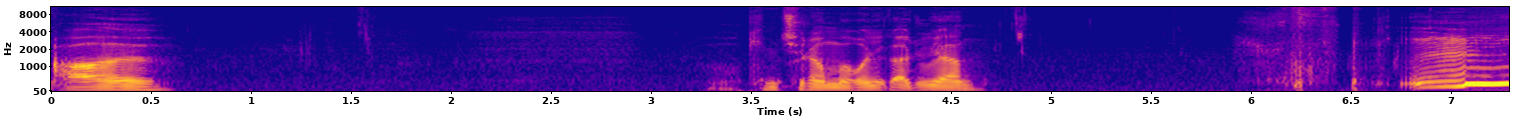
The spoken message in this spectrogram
아유. 어, 김치랑 먹으니까 아주 그냥 음.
